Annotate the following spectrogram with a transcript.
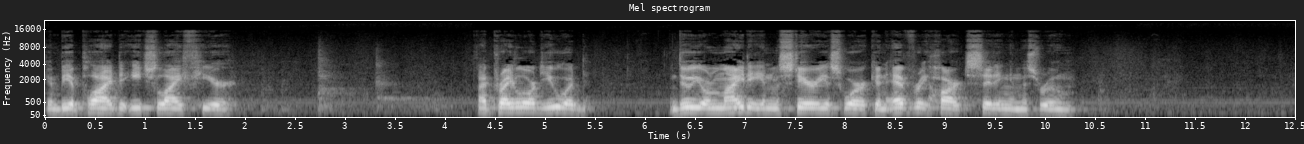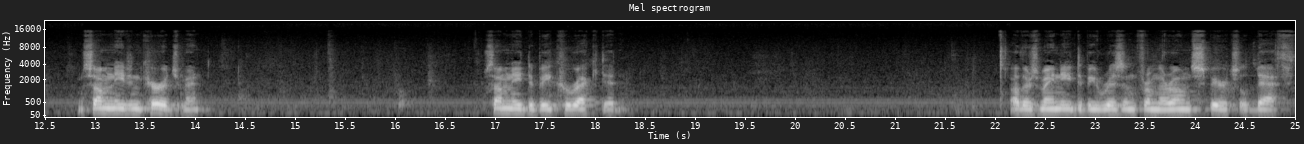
can be applied to each life here. I pray, Lord, you would do your mighty and mysterious work in every heart sitting in this room. Some need encouragement. Some need to be corrected. Others may need to be risen from their own spiritual death.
